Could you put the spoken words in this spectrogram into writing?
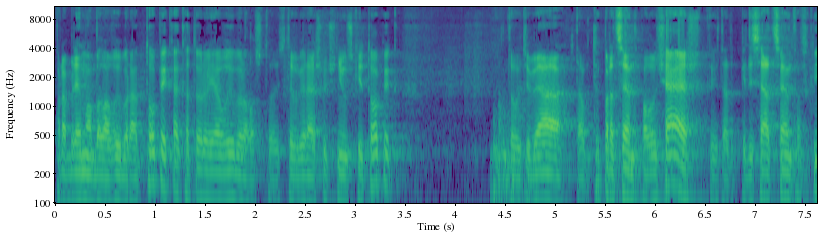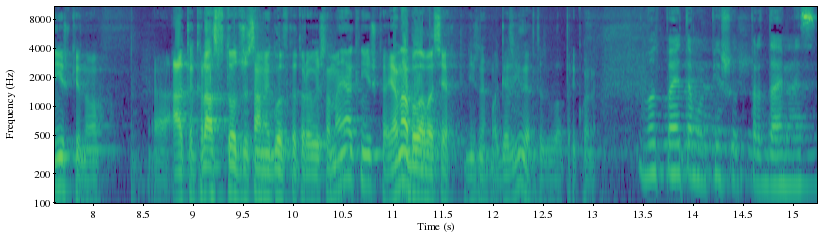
проблема была выбора топика, который я выбрал, что если ты выбираешь очень узкий топик, то у тебя там, ты процент получаешь, какие-то 50 центов с книжки, но а как раз в тот же самый год, в который вышла моя книжка, и она была во всех книжных магазинах, это было прикольно. Вот поэтому пишут про Dummies.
